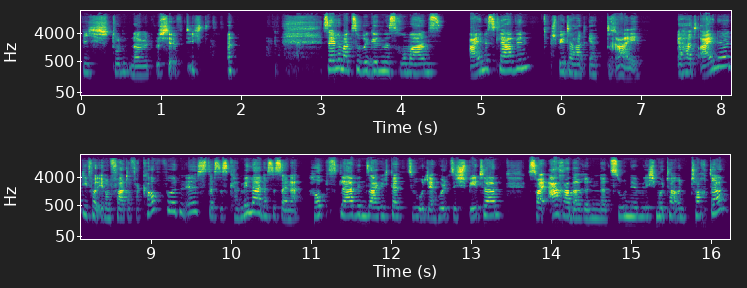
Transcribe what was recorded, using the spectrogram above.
mich Stunden damit beschäftigt. Mal zu Beginn des Romans eine Sklavin, später hat er drei. Er hat eine, die von ihrem Vater verkauft worden ist. Das ist Camilla, das ist seine Hauptsklavin, sage ich dazu. Und er holt sich später zwei Araberinnen dazu, nämlich Mutter und Tochter.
